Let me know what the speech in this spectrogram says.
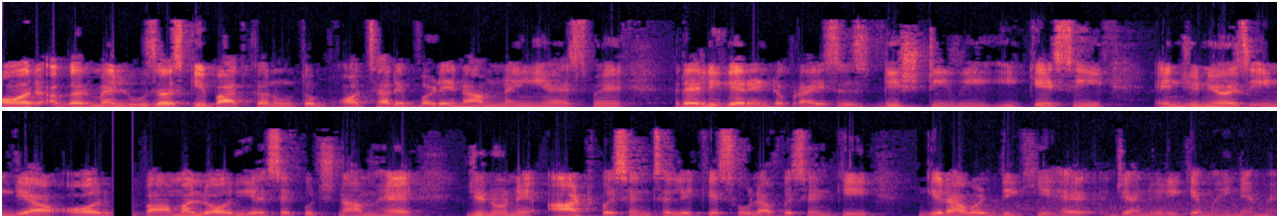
और अगर मैं लूजर्स की बात करूँ तो बहुत सारे बड़े नाम नहीं हैं इसमें। Religare Enterprises Dish TV EKC engineers India और बामा लॉरी ऐसे कुछ नाम हैं जिन्होंने 8 परसेंट से लेकर 16 परसेंट की गिरावट देखी है जनवरी के महीने में।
